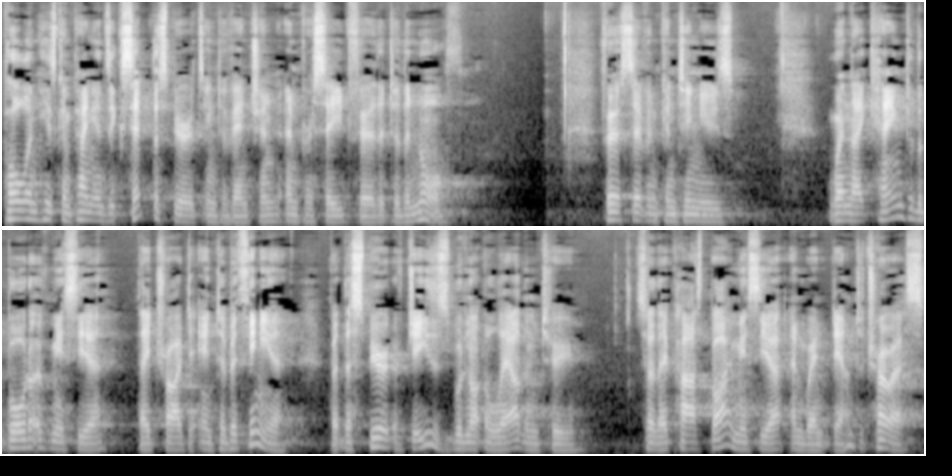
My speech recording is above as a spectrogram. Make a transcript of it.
Paul and his companions accept the Spirit's intervention and proceed further to the north. Verse 7 continues When they came to the border of Mysia, they tried to enter Bithynia, but the Spirit of Jesus would not allow them to. So they passed by Mysia and went down to Troas.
